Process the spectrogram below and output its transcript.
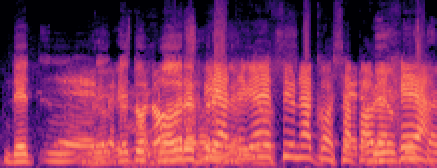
de, eh, tus jugadores. Mira, te voy a decir una cosa, Pablo Egea.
